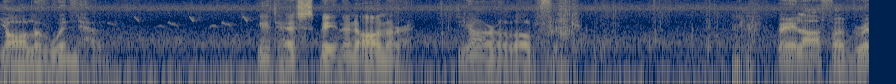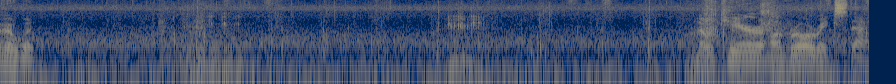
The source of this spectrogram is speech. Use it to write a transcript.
Jarl of Windhelm. It has been an honor, Jarl Ulfric. Ralof of Riverwood. Lokir of Rorikstead.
